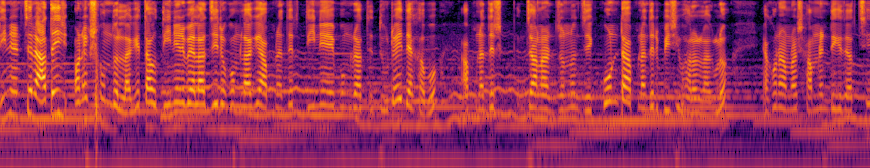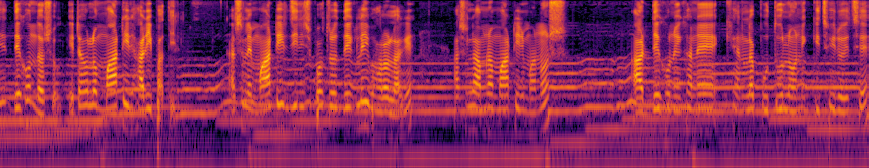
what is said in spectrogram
দিনের চেয়ে রাতেই অনেক সুন্দর লাগে। তাও দিনের বেলা যেরকম লাগে, আপনাদের দিনে এবং রাতে দুটাই দেখাবো। আপনাদের জানার জন্য যে কোনটা আপনাদের বেশি ভালো লাগল। এখন আমরা সামনের দিকে যাচ্ছি। দেখুন দর্শক, এটা হলো মাটির হাঁড়ি পাতিল। আসলে মাটির জিনিসপত্র দেখলেই ভালো লাগে। আসলে আমরা মাটির মানুষ। আর দেখুন এখানে খেলনা, পুতুল অনেক কিছুই রয়েছে।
